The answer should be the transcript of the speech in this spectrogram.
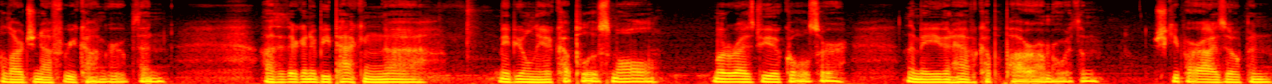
a large enough recon group, then either they're going to be packing uh, maybe only a couple of small motorized vehicles, or they may even have a couple power armor with them. Just keep our eyes open.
